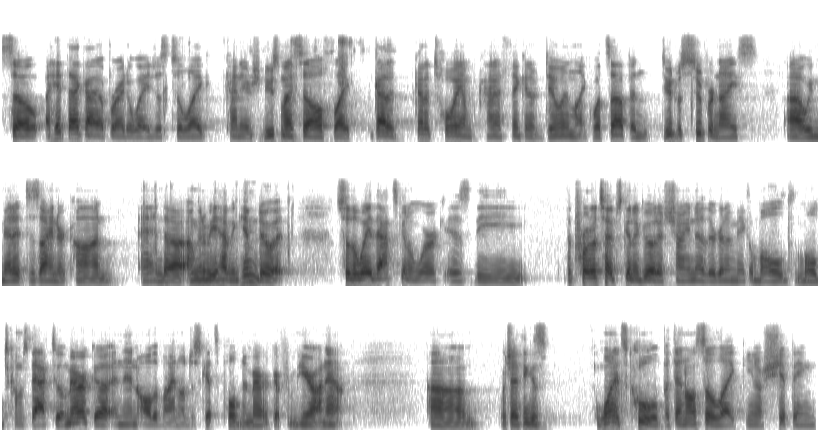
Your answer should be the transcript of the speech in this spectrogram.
So I hit that guy up right away just to like kind of introduce myself. Like, got a got a toy I'm kind of thinking of doing. Like, what's up? And dude was super nice. Uh, we met at Designer Con, and uh, I'm going to be having him do it. So the way that's going to work is the the prototype's going to go to China. They're going to make a mold. The mold comes back to America, and then all the vinyl just gets pulled in America from here on out. Um, which I think is one, it's cool, but then also like you know shipping,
